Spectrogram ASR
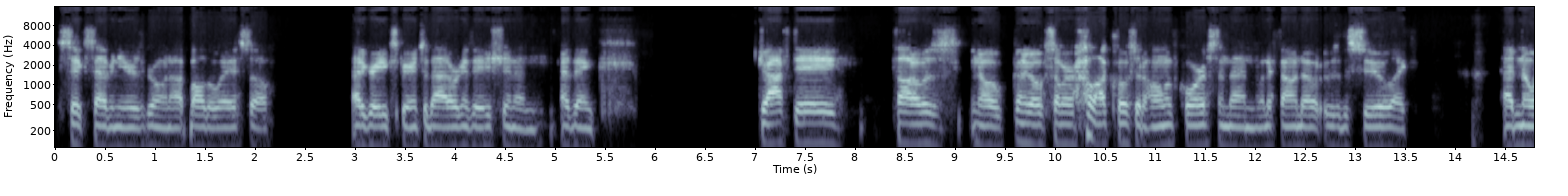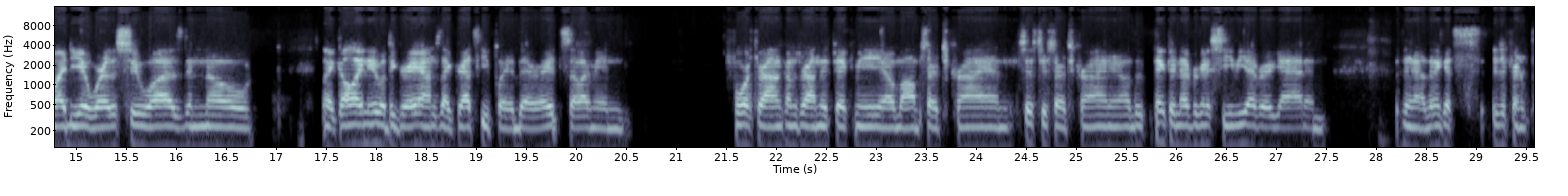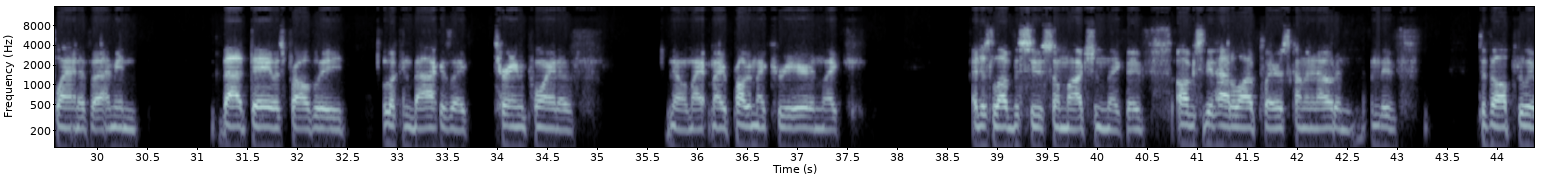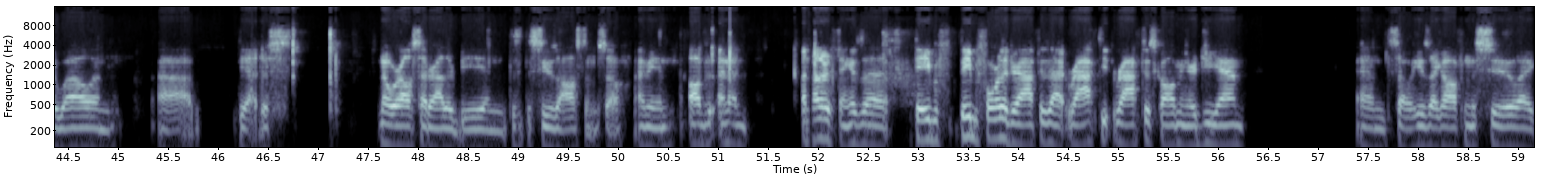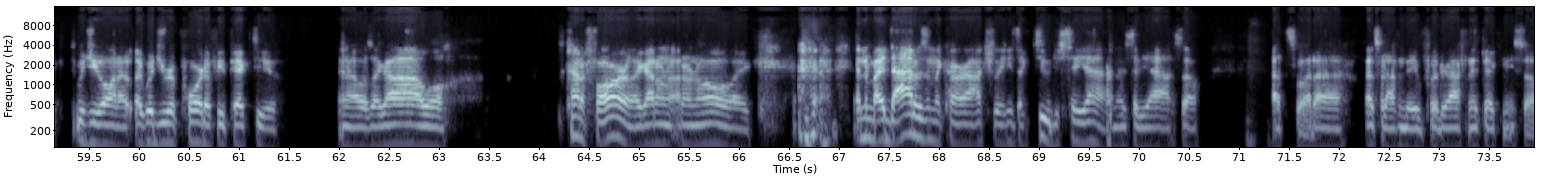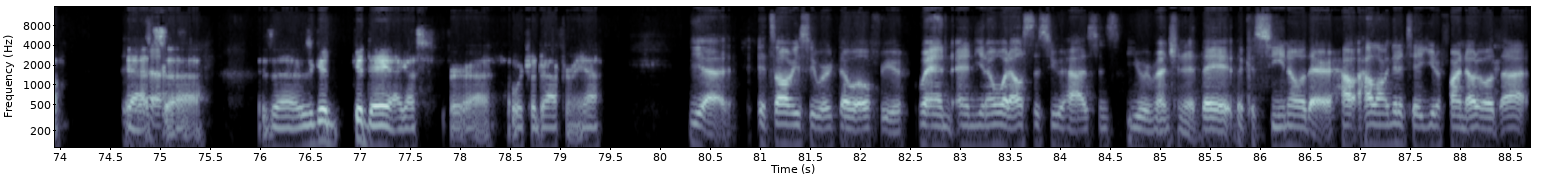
six, seven years growing up all the way. So I had a great experience with that organization, and I think draft day thought I was you know going to go somewhere a lot closer to home, of course. And then when I found out it was the Soo, like had no idea where the Soo was, didn't know like all I knew about the Greyhounds that Gretzky played there, right? So I mean, fourth round comes around, they pick me. You know, mom starts crying, sister starts crying. You know, they think they're never going to see me ever again, and you know, I think it's a different planet. But I mean, that day was probably looking back as like turning point of you know my my probably my career and like I just love the Soo so much and like they've obviously they've had a lot of players coming out and, and they've developed really well and uh, yeah just nowhere else I'd rather be and the, the Soo's awesome so I mean and then another thing is a day day before the draft is that Raft Raft has called me or GM and so he was like oh from the Soo like would you want to like would you report if we picked you and I was like, ah, oh, well, it's kind of far. Like, I don't, I don't know. Like, and my dad was in the car actually. And he's like, dude, just say yeah. And I said, yeah. So that's what, uh, that's what happened the day before the draft and they picked me. So yeah, yeah. it's, uh, it was, a, it was a good, good day, I guess, for uh, a virtual draft for me. Yeah. Yeah. It's obviously worked out well for you. And, and you know what else the Soo has since you were mentioning it, they, the casino there, how, how long did it take you to find out about that?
